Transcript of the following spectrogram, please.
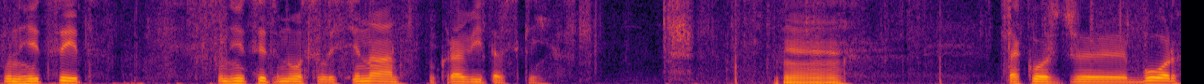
фунгіцид. Фунгіцид вносили Сінан Укравітовський. Е, також бор.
